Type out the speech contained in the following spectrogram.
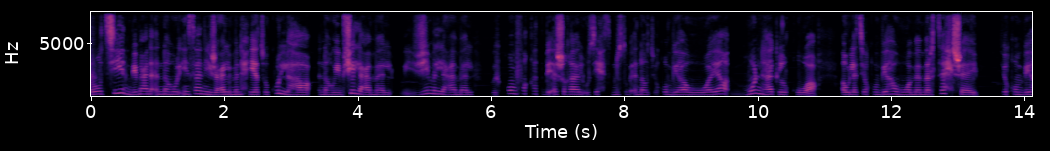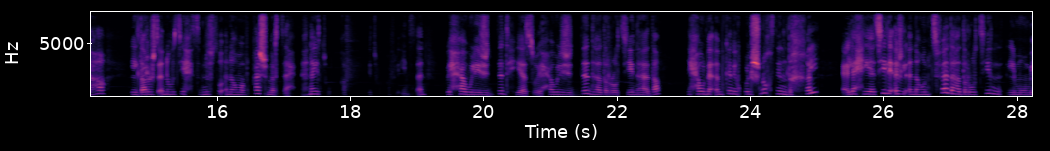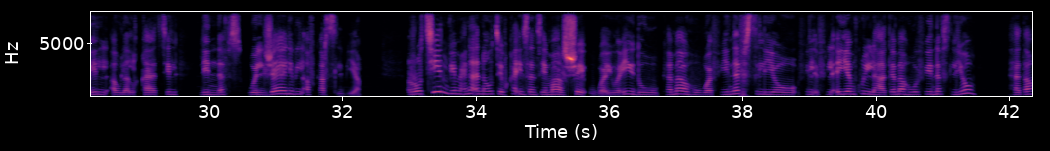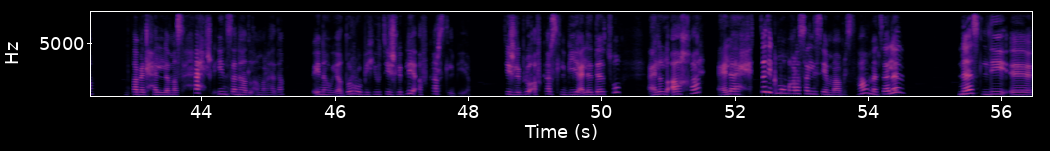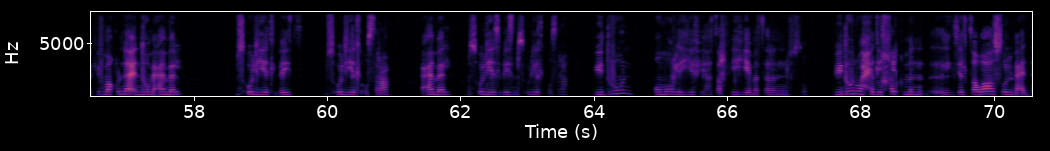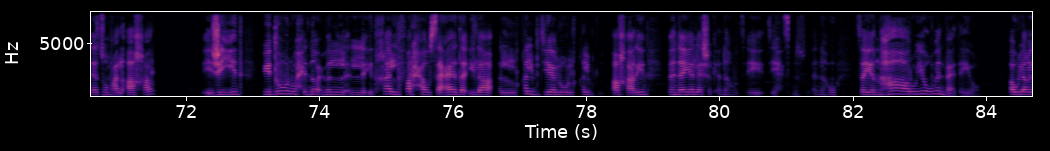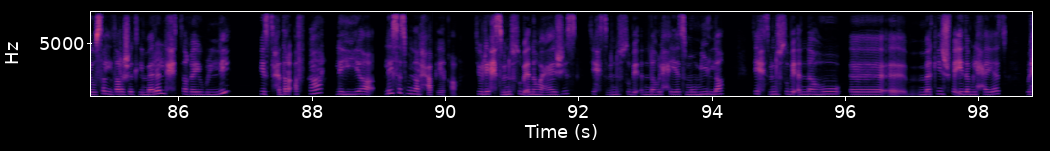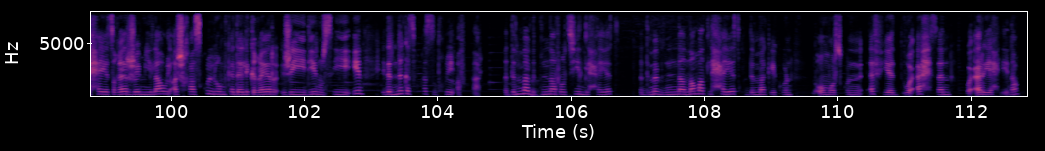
الروتين بمعنى أنه الإنسان يجعل من حياته كلها أنه يمشي للعمل ويجي من العمل ويقوم فقط بأشغال وتيحس بنفسه بأنه تيقوم بها وهو منهك القوى أو لا تيقوم بها وهو ما مرتاح شيء. يقوم بها لدرجة أنه تيحس بنفسه أنه ما بقاش مرتاح. هنا يتوقف يتوقف الإنسان ويحاول يجدد حياته يحاول يجدد هذا الروتين هذا يحاول ما أمكن يقول شنو خصني ندخل على حياتي لأجل أنه نتفادى هذا الروتين الممل أو القاتل للنفس والجالب للأفكار السلبية. الروتين بمعنى أنه تبقى إنسان تيمارس شيء ويعيده كما هو في نفس اليوم في, في الأيام كلها كما هو في نفس اليوم. هذا بطبيعة الحال ما صححش الإنسان هذا الأمر هذا فإنه يضر به وتجلب ليه أفكار سلبية. تجلب له أفكار سلبية على ذاته على الآخر على حتى ديك الممارسة اللي تيمارسها مثلا ناس اللي آه، كيف ما قلنا عندهم عمل مسؤولية البيت مسؤولية الأسرة عمل مسؤولية البيت مسؤولية الأسرة بدون أمور اللي هي فيها ترفيهية مثلا نفسه بدون واحد الخلق من ديال التواصل مع ذاته مع الآخر. جيد بدون واحد نوع من الإدخال الفرحة وسعاده إلى القلب ديالو والقلب الآخرين فهنايا لا شك أنه تيحس بنفسه أنه سينهار يوما بعد يوم أو لا غيوصل لدرجة الملل حتى غيولي كيستحضر أفكار اللي هي ليست من الحقيقة. تيولي يحس بنفسه بأنه عاجز تيحس بنفسه بأنه الحياة مملة تيحس بنفسه بأنه آه، آه، ما كاينش فائدة من الحياة. والحياة غير جميلة والأشخاص كلهم كذلك غير جيدين وسيئين. إذا هنا كتبقى تدخل الأفكار. قد ما بدلنا الروتين الحياة قد ما بدلنا نمط الحياة قد ما كيكون الأمور تكون أفيد وأحسن وأريح لنا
